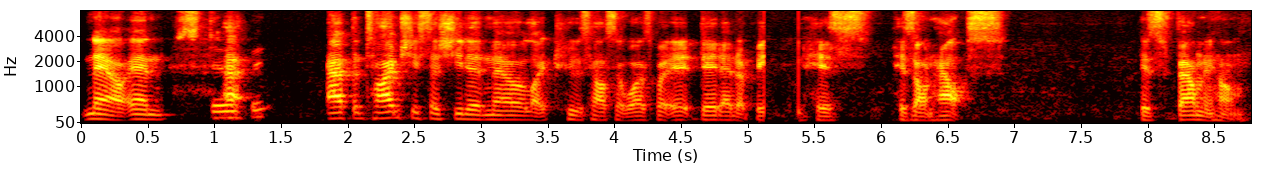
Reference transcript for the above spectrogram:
No, and stupid. At, at the time, she said she didn't know like whose house it was, but it did end up being his his own house, his family home.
